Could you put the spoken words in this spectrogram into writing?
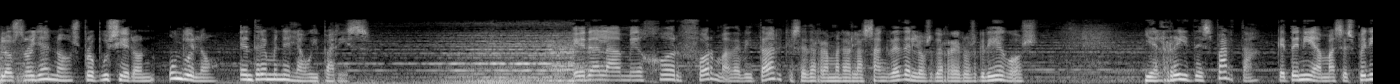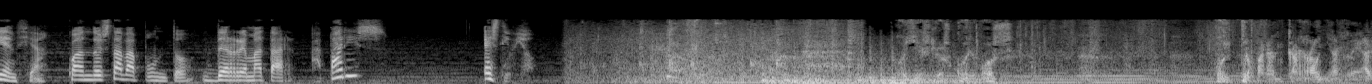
Los troyanos propusieron un duelo entre Menelao y París. Era la mejor forma de evitar que se derramara la sangre de los guerreros griegos. Y el rey de Esparta, que tenía más experiencia, cuando estaba a punto de rematar a París, estibió. ¿Oyes los cuervos? Hoy troparán carroña real.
